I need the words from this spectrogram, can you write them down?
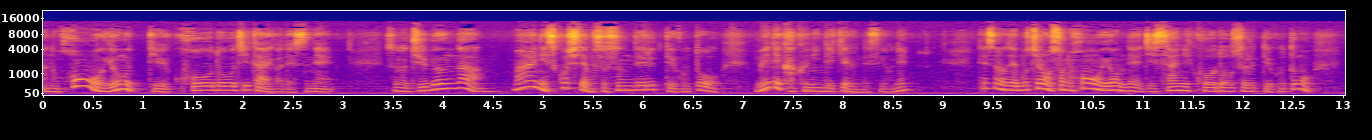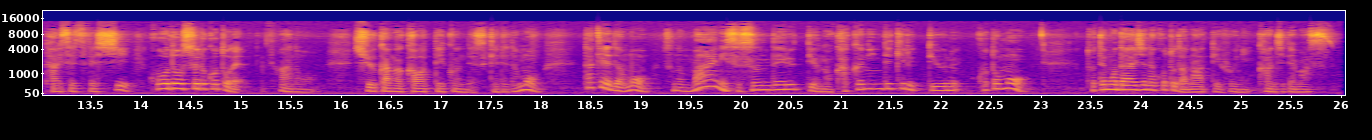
あの本を読むっていう行動自体がですねその自分が前に少しでも進んでいるっていうことを目で確認できるんですよね。ですのでもちろんその本を読んで実際に行動するっていうことも大切ですし行動することであの習慣が変わっていくんですけれどもだけれどもその前に進んでいるっていうのを確認できるっていうこともとても大事なことだなっていうふうに感じてます。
